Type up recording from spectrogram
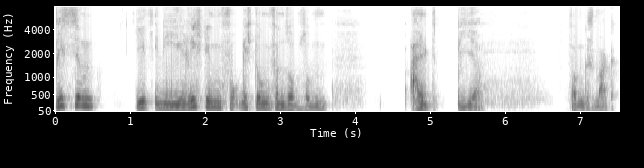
bisschen geht's in die Richtung, Richtung von so, so einem Altbier. Vom Geschmack.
